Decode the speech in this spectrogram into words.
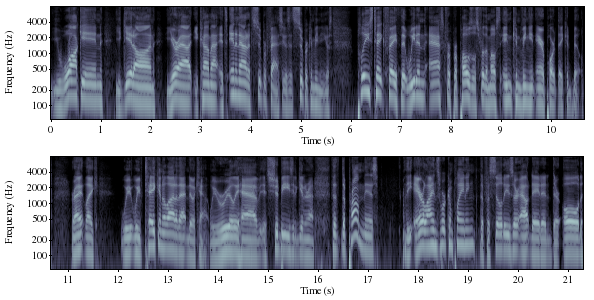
you walk in, you get on, you're out, you come out. It's in and out. It's super fast. He goes, it's super convenient. He goes, please take faith that we didn't ask for proposals for the most inconvenient airport they could build, right? Like we we've taken a lot of that into account. We really have. It should be easy to get around. The the problem is the airlines were complaining. The facilities are outdated. They're old.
